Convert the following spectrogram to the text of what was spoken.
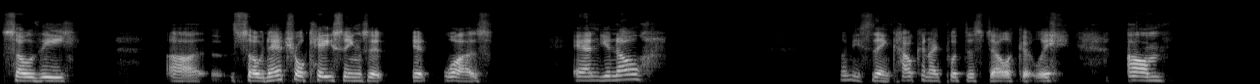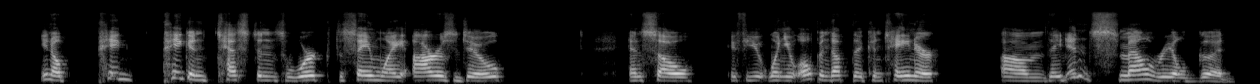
So the uh, so natural casings it it was. And you know, let me think, how can I put this delicately? Um, you know, pig pig intestines work the same way ours do. And so if you when you opened up the container, um, they didn't smell real good.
